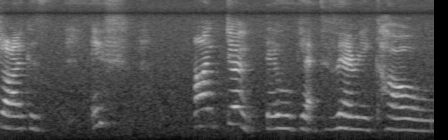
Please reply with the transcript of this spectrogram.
die because if I don't, they will get very cold.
